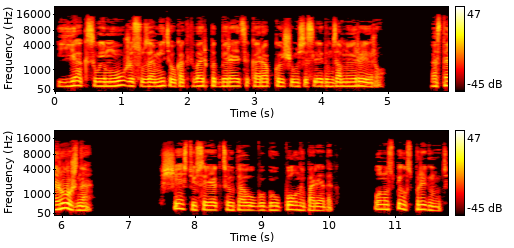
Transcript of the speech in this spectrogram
я к своему ужасу заметил, как тварь подбирается к карабкающемуся следом за мной Рейру. «Осторожно!» К счастью, с реакцией у Тауба был полный порядок. Он успел спрыгнуть,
